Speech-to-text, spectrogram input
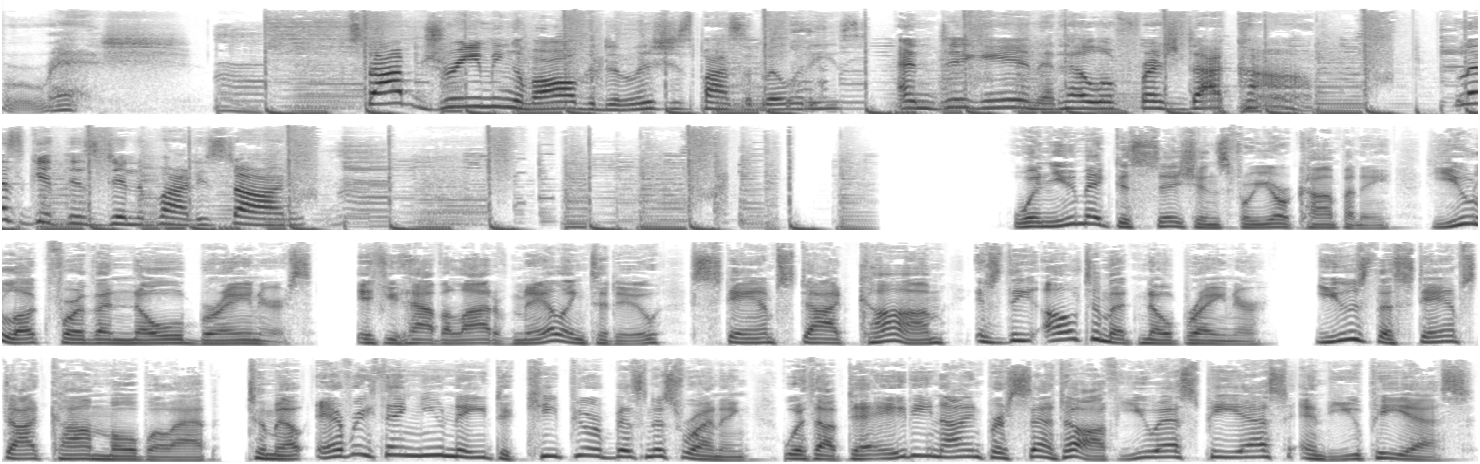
Fresh. Stop dreaming of all the delicious possibilities and dig in at HelloFresh.com. Let's get this dinner party started. When you make decisions for your company, you look for the no brainers. If you have a lot of mailing to do, Stamps.com is the ultimate no brainer. Use the Stamps.com mobile app to mail everything you need to keep your business running with up to 89% off USPS and UPS.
